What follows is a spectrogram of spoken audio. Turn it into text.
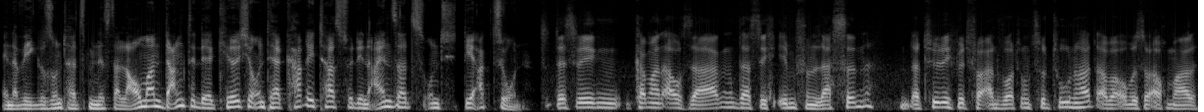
NRW-Gesundheitsminister Laumann dankte der Kirche und der Caritas für den Einsatz und die Aktion. Deswegen kann man auch sagen, dass sich impfen lassen natürlich mit Verantwortung zu tun hat, aber um es auch mal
